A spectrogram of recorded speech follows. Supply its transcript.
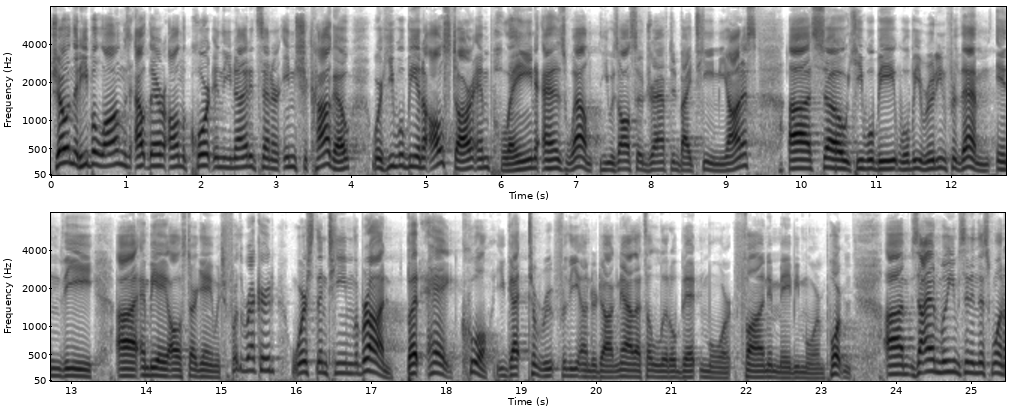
showing that he belongs out there on the court in the United Center in Chicago, where he will be an all star and playing as well. He was also drafted by Team Team Giannis. Uh, so he will be will be rooting for them in the uh, NBA All Star Game, which, for the record, worse than Team LeBron. But hey, cool. You got to root for the underdog now. That's a little bit more fun and maybe more important. Um, Zion Williamson in this one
